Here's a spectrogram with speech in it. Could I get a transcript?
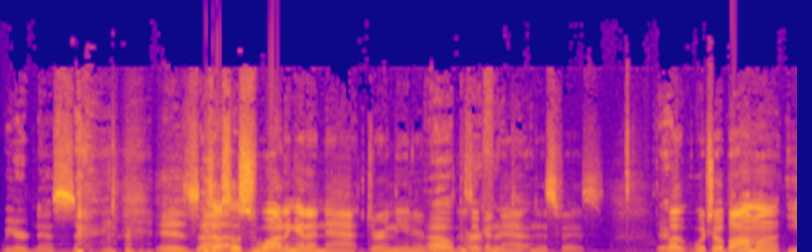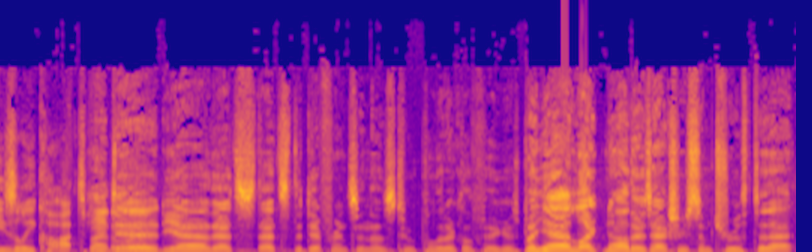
weirdness is He's uh, also swatting at a gnat during the interview. Oh, There's like a gnat yeah. in his face. There- But which Obama easily caught, by the way. he did, way. yeah. That's that's the difference in those two political figures. But yeah, like no, there's actually some truth to that.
